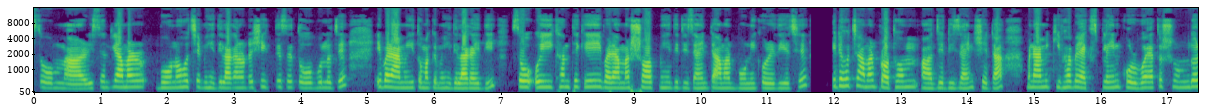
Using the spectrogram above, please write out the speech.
সো রিসেন্টলি আমার বোনও হচ্ছে মেহেদি লাগানোটা শিখতেছে, তো ও বলল যে, এবার আমি তোমাকে মেহেদি লাগাই দিই। সো ওইখান থেকে এবারে আমার সব মেহেদি ডিজাইনটা আমার বোনই করে দিয়েছে। এটা হচ্ছে আমার প্রথম যে ডিজাইন সেটা। মানে আমি কীভাবে এক্সপ্লেন করব? এত সুন্দর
